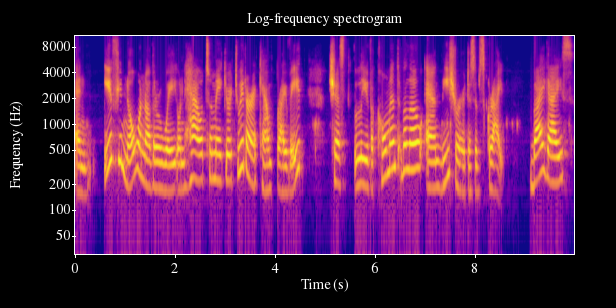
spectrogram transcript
And if you know another way on how to make your Twitter account private, just leave a comment below and be sure to subscribe. Bye guys!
